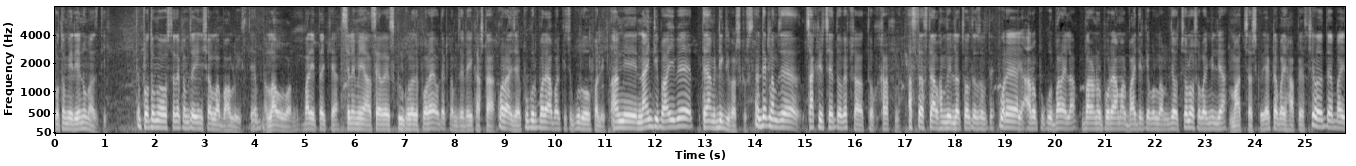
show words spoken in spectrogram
প্রথমে রেনু মাছ দিই। তো প্রথমে অবস্থা দেখলাম যে ইনশাল্লাহ ভালোই। যে লাভবান। বাড়ির থেকে ছেলে মেয়ে আছে, আর স্কুল কলেজে পড়ায়ও দেখলাম যে এই কাজটা করা যায়। পুকুর পরে আবার কিছু গুরুও ফালি। আমি নাইনটি ফাইভে তে আমি ডিগ্রি পাস করছি। দেখলাম যে চাকরির চেয়ে তো ব্যবসা তো খারাপ না। আস্তে আস্তে আলহামদুলিল্লাহ চলতে চলতে পরে আরও পুকুর বাড়াইলাম। বাড়ানোর পরে আমার ভাইদেরকে বললাম যে চলো সবাই মিলিয়া মাছ চাষ করি। একটা ভাই হাফেজ সে ভাই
